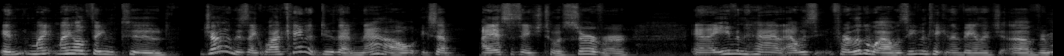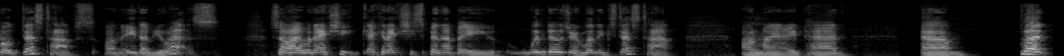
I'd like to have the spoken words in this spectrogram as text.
And my my whole thing to John is like, well, I kind of do that now, except I SSH to a server. And I even had, I was, for a little while, I was even taking advantage of remote desktops on AWS. So I would actually, I could actually spin up a Windows or Linux desktop on my iPad. Um, but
